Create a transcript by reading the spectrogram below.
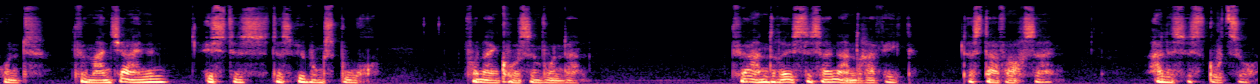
Und für manch einen ist es das Übungsbuch von Ein Kurs im Wundern. Für andere ist es ein anderer Weg. Das darf auch sein. Alles ist gut so.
